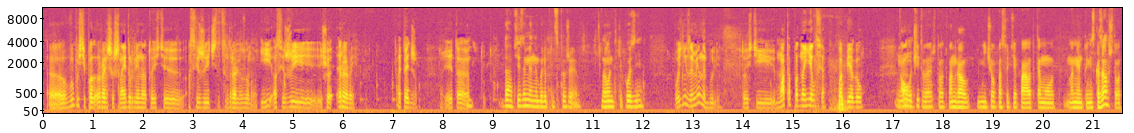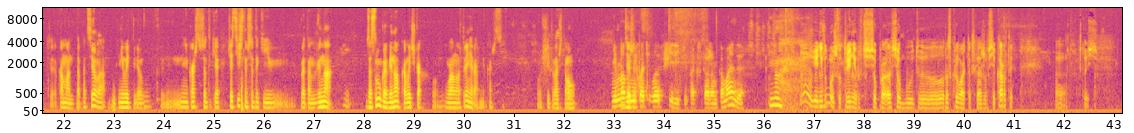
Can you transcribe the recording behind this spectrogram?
Э, выпусти раньше Шнайдерлина, то есть э, освежи центральную зону. И освежи еще Эрерой. Опять же. Это... Да, все замены были, в принципе, уже довольно-таки поздние. Поздние замены были. То есть и Мата поднаелся, побегал. Ну, а учитывая, что вот Вангал ничего, по сути, по вот этому моменту не сказал, что вот команда подсела, не выделил. Мне кажется, все-таки частично все-таки в этом вина, заслуга, вина в кавычках главного тренера, мне кажется. Учитывая, что он... Немного держит... не хватило физики, так скажем, команде. Ну, ну я не думаю, что тренер все, про, все будет э, раскрывать, так скажем, все карты. Вот. То есть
